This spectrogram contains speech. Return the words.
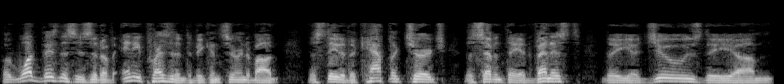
But what business is it of any president to be concerned about the state of the Catholic Church, the Seventh Day Adventists, the uh, Jews, the um,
